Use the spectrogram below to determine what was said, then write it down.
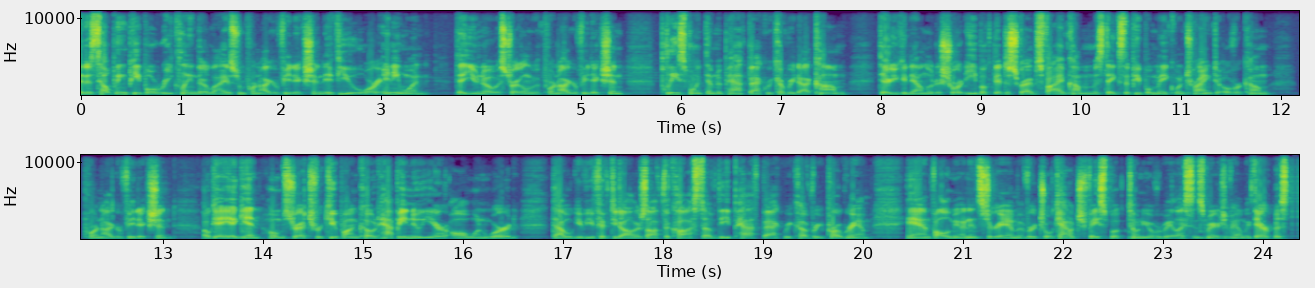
that is helping people reclaim their lives from pornography addiction. If you or anyone that you know is struggling with pornography addiction, please point them to pathbackrecovery.com. There you can download a short ebook that describes five common mistakes that people make when trying to overcome pornography addiction. Okay, again, home stretch for coupon code Happy New Year, all one word. That will give you $50 off the cost of the Pathback Recovery Program. And follow me on Instagram at Virtual Couch, Facebook, Tony Overbay, licensed marriage and family therapist.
